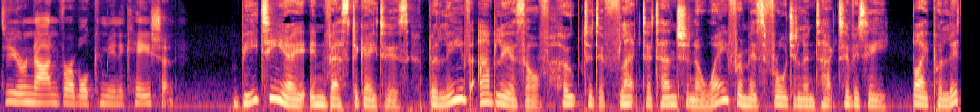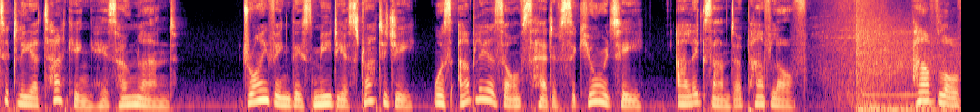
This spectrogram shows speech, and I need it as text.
through your nonverbal communication. BTA investigators believe Ablyazov hoped to deflect attention away from his fraudulent activity by politically attacking his homeland. Driving this media strategy was Ablyazov's head of security, Alexander Pavlov. Pavlov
